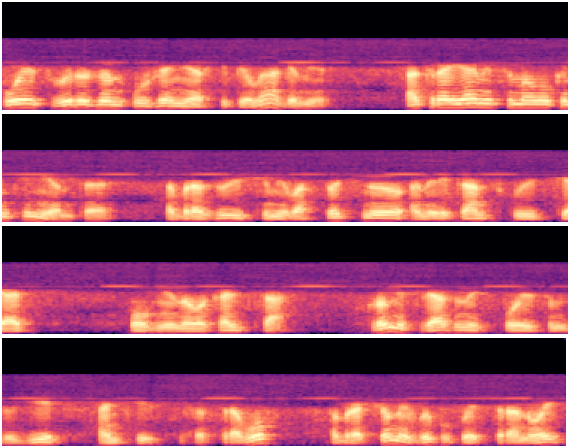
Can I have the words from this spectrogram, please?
пояс выражен уже не архипелагами, а краями самого континента, образующими восточную американскую часть огненного кольца, кроме связанной с поясом дуги Антильских островов, обращенной выпуклой стороной,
